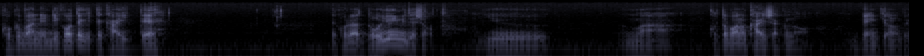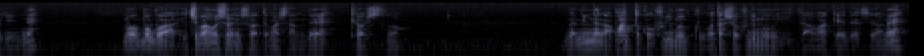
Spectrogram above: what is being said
黒板に「利己的」って書いてこれはどういう意味でしょうというまあ言葉の解釈の勉強の時にねもう僕は一番後ろに座ってましたんで教室の。みんながパッとこう振り向く私を振り向いたわけですよね。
